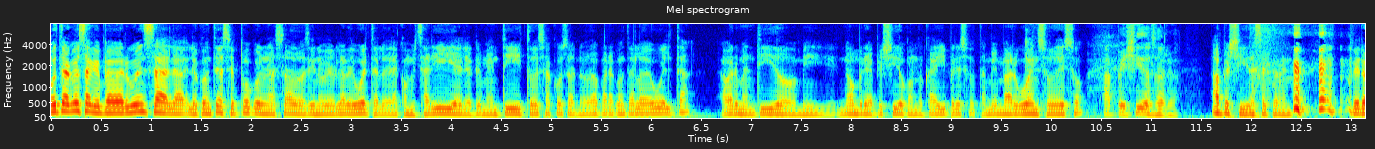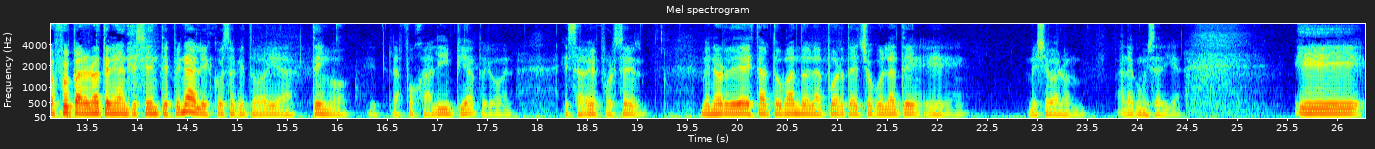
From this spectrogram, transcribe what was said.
Otra cosa que me avergüenza, la- lo conté hace poco en un asado, así no voy a hablar de vuelta, lo de la comisaría, lo que mentí, todas esas cosas no da para contarlo de vuelta. Haber mentido mi nombre y apellido cuando caí preso, también me avergüenzo de eso. Apellido solo. Apellido, exactamente. pero fue para no tener antecedentes penales, cosa que todavía tengo eh, la foja limpia, pero bueno, esa vez por ser menor de edad y estar tomando la puerta de chocolate, eh, me llevaron a la comisaría. Eh,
